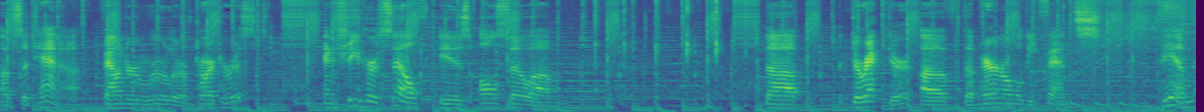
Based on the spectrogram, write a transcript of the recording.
of Satana, founder and ruler of Tartarus. And she herself is also um, the director of the Paranormal Defense. Vim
